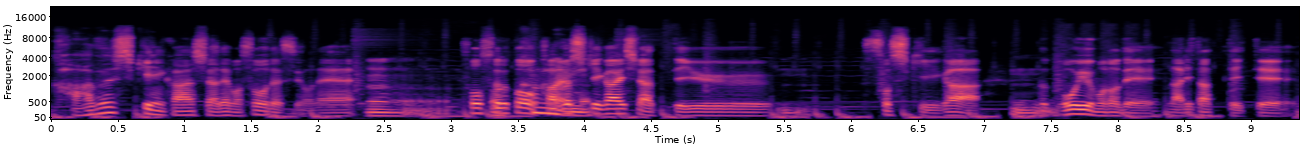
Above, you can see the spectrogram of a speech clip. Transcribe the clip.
株式に関してはでもそうですよね。うん。そうすると株式会社っていううん組織がうんどどういうもので成り立っていて、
